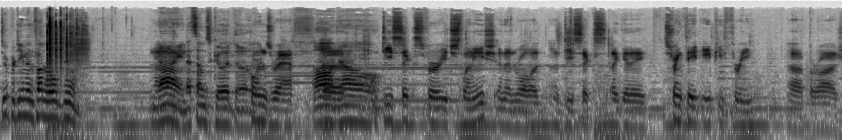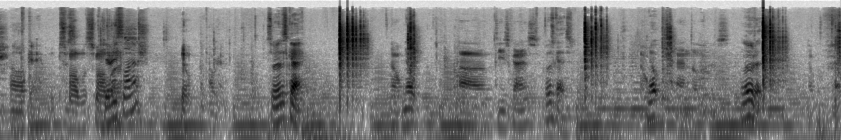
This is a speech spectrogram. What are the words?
Super Demon Fun Roll Doom. Nine. That sounds good though. Khorne's Wrath. Oh, uh, no. D6 for each Slaanesh, and then roll a, a D6. I get a Strength 8 AP3 uh, barrage. Oh, okay. Small, small. Do you have any blast. Slaanesh? No. Okay. So this guy. No. Nope. Uh, these guys. Those guys. Nope. Nope. And the Ludus. Ludus. Nope.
